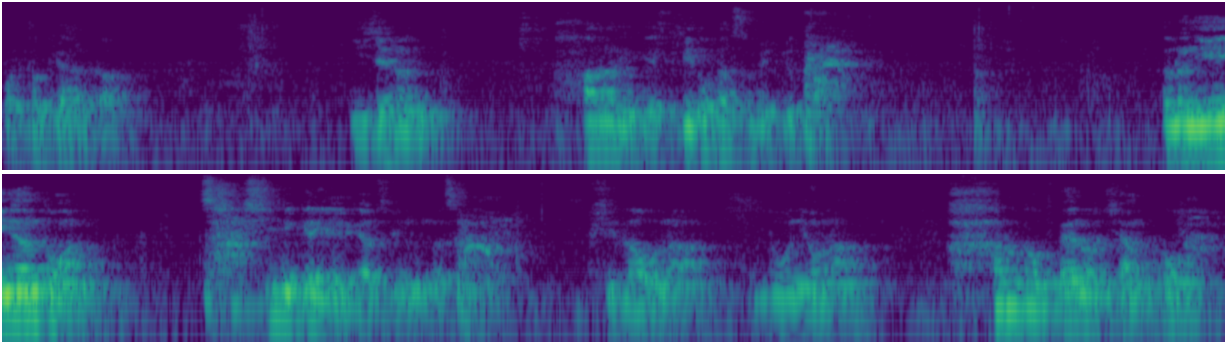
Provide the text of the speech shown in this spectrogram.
어떻게 할까? 이제는 하나님께 기도할 수밖에 없다. 저는 2년 동안 자신 있게 얘기할 수 있는 것은 비가 오나 눈이 오나 하루도 빼놓지 않고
